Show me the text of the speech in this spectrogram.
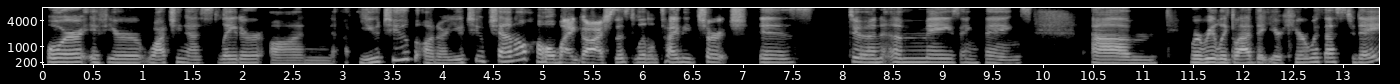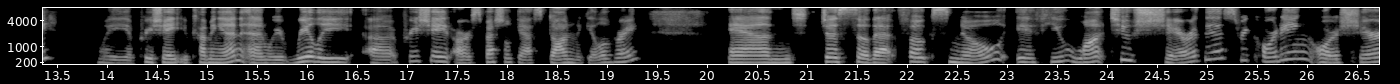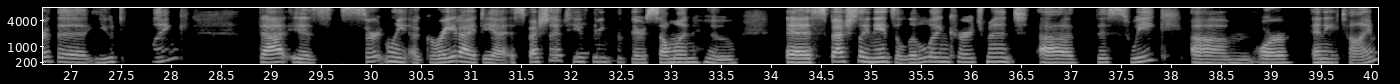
or if you're watching us later on YouTube, on our YouTube channel, oh my gosh, this little tiny church is doing amazing things. Um, we're really glad that you're here with us today. We appreciate you coming in and we really uh, appreciate our special guest, Don McGillivray. And just so that folks know, if you want to share this recording or share the YouTube link, that is certainly a great idea, especially if you think that there's someone who especially needs a little encouragement uh, this week um, or anytime,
